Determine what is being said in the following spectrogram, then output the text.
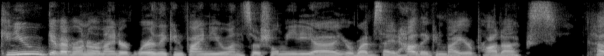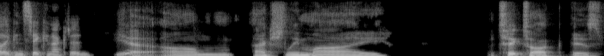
can you give everyone a reminder of where they can find you on social media, your website, how they can buy your products, how they can stay connected? Yeah, um, actually, my TikTok is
